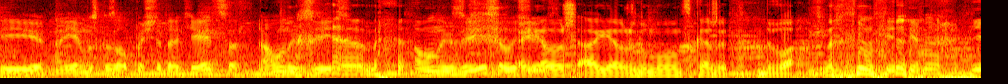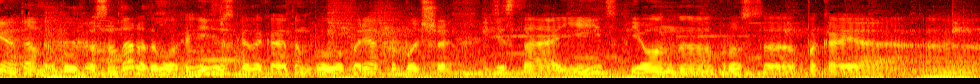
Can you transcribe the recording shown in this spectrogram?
и я ему сказал посчитать яйца, а он их взвесил. А он их взвесил, А я, уж, а я думал, он скажет два. не, там был Краснодар, это была кондитерская такая, там было порядка больше 500 яиц, и он э, просто, пока я э,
